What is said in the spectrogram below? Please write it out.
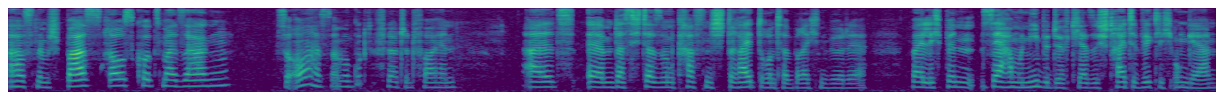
aus einem Spaß raus kurz mal sagen. So, oh, hast du aber gut geflirtet vorhin. Als ähm, dass ich da so einen krassen Streit drunter brechen würde. Weil ich bin sehr harmoniebedürftig, also ich streite wirklich ungern.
